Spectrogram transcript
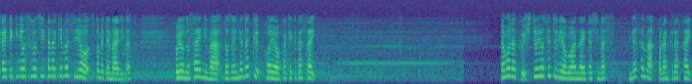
快適にお過ごしいただけますよう努めてまいります。ご用の際にはどうぞ遠慮なく声をおかけください。まもなく非常用設備をご案内いたします。皆様ご覧ください。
